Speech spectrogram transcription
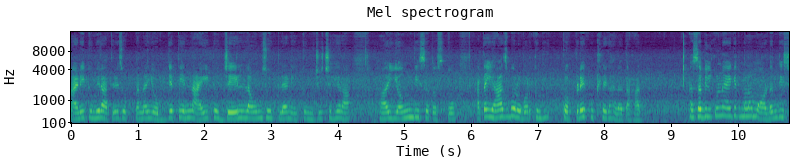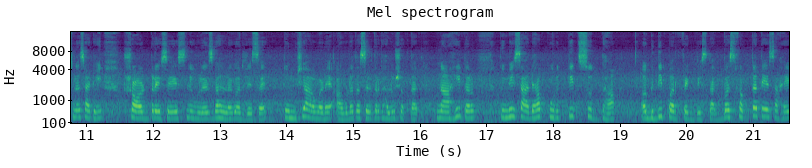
आणि तुम्ही रात्री झोपताना योग्य ते नाईट जेल लावून झोपल्याने तुमची चेहरा हा यंग दिसत असतो. आता याचबरोबर तुम्ही कपडे कुठले घालत आहात? असं बिलकुल नाही की तुम्हाला मॉडर्न दिसण्यासाठी शॉर्ट ड्रेसेस स्लीवलेस घालणं गरजेचं आहे. तुमची आवड आहे आवडत असेल तर घालू शकतात. नाही तर तुम्ही साध्या कुर्तीतसुद्धा अगदी परफेक्ट दिसतात. बस फक्त तेच आहे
